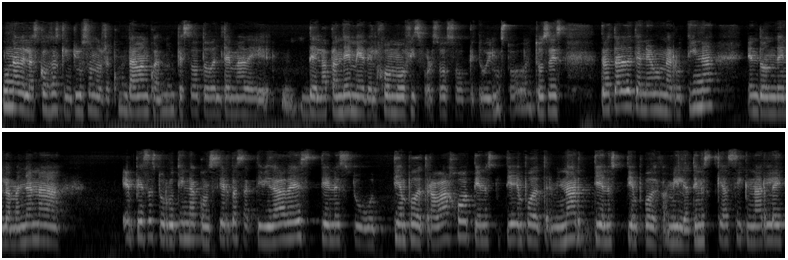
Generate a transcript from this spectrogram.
una de las cosas que incluso nos recomendaban cuando empezó todo el tema de, de, la pandemia, del home office forzoso que tuvimos todo. Entonces, tratar de tener una rutina en donde en la mañana empiezas tu rutina con ciertas actividades, tienes tu tiempo de trabajo, tienes tu tiempo de terminar, tienes tu tiempo de familia, tienes que asignarle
